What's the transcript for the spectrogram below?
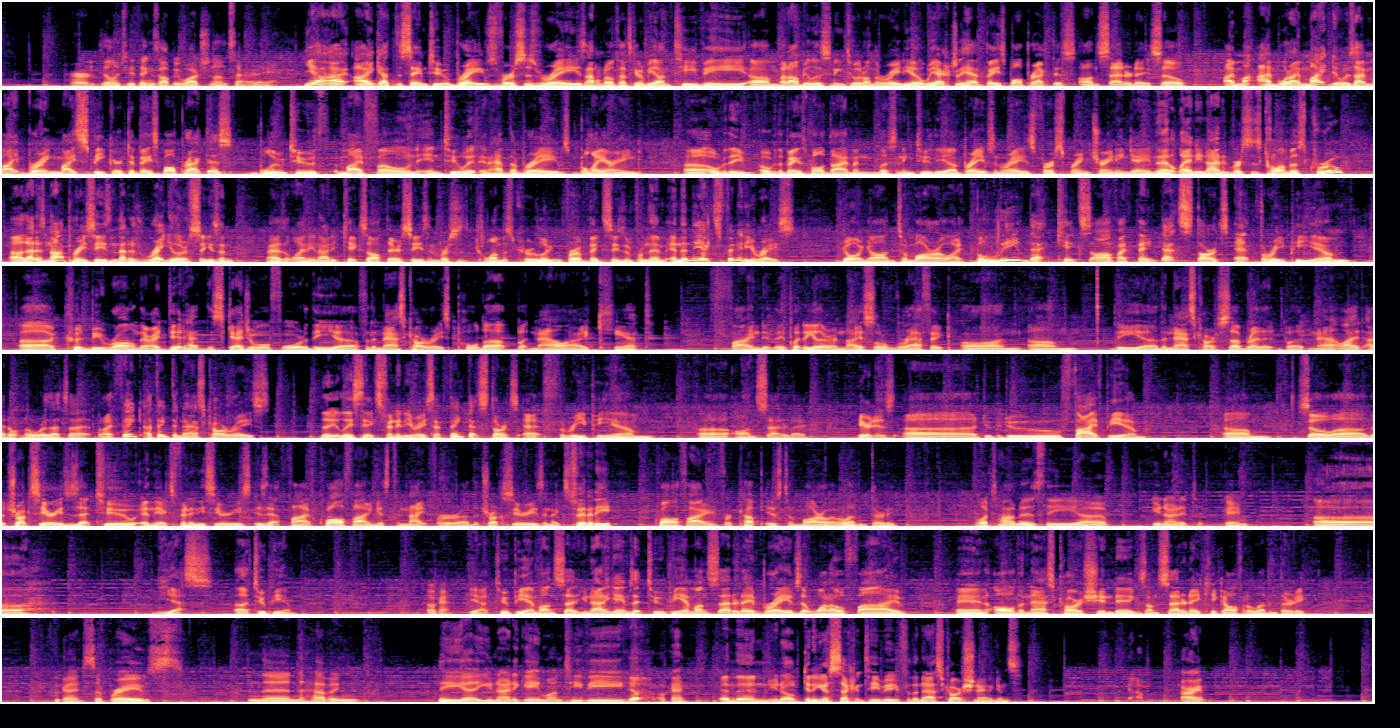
or the only two things I'll be watching on Saturday. Yeah, I, I got the same too. Braves versus Rays. I don't know if that's going to be on TV, um, but I'll be listening to it on the radio. We actually have baseball practice on Saturday, so I, I what I might do is I might bring my speaker to baseball practice, Bluetooth my phone into it, and have the Braves blaring uh, over the over the baseball diamond, listening to the uh, Braves and Rays first spring training game. And then Atlanta United versus Columbus Crew. Uh, that is not preseason. That is regular season. As Atlanta United kicks off their season versus Columbus Crew, looking for a big season from them. And then the Xfinity race going on tomorrow. I believe that kicks off. I think that starts at 3 p.m. Uh, could be wrong there. I did have the schedule for the uh, for the NASCAR race pulled up, but now I can't find it. They put together a nice little graphic on um, the uh, the NASCAR subreddit, but now I, I don't know where that's at. But I think I think the NASCAR race, the at least the Xfinity race, I think that starts at 3 p.m. Uh, on Saturday. Here it is. Uh, do do do 5 p.m. Um, so uh, the Truck Series is at two, and the Xfinity Series is at five. Qualifying is tonight for uh, the Truck Series and Xfinity. Qualifying for Cup is tomorrow at 11:30. What time is the uh, United t- game? Uh, yes, uh, 2 p.m. Okay. Yeah, 2 p.m. on Saturday. United games at 2 p.m. on Saturday. Braves at 105, and all the NASCAR shindigs on Saturday kick off at 11:30. Okay. So Braves, and then having the uh, United game on TV. Yep. Okay. And then you know getting a second TV for the NASCAR shenanigans. Yeah. All right.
